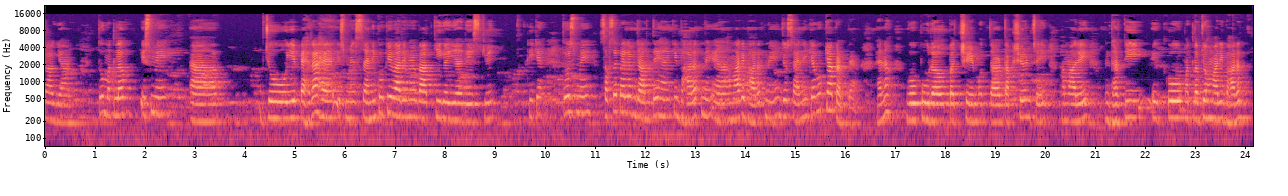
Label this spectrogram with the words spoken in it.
का ज्ञान। तो मतलब इसमें जो ये पहरा है, इसमें सैनिकों के बारे में बात की गई है देश के। ठीक है? तो इसमें सबसे पहले हम जानते हैं कि भारत में हमारे भारत में जो सैनिक है, वो क्या करते हैं, है ना? वो पूर्व पश्चिम, उत्तर, दक्षिण से हमारे धरती को मतलब जो हमारी भारत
